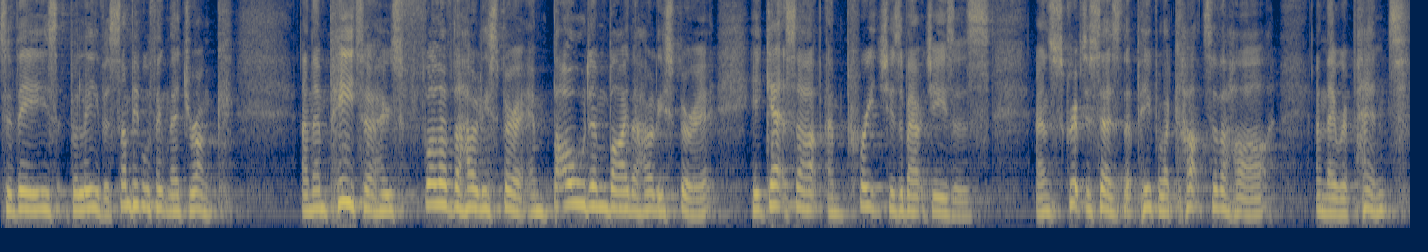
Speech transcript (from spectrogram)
to these believers. Some people think they're drunk. And then Peter, who's full of the Holy Spirit, emboldened by the Holy Spirit, he gets up and preaches about Jesus. And scripture says that people are cut to the heart and they repent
